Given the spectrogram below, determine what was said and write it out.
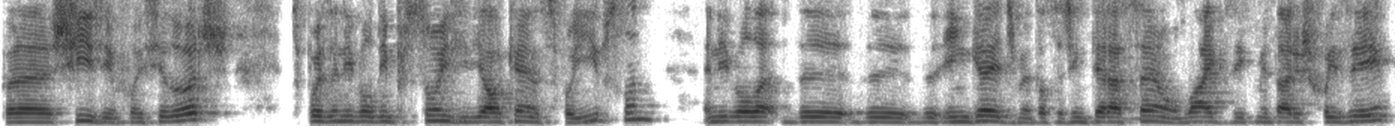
para X influenciadores, depois a nível de impressões e de alcance foi Y, a nível de, de, de, engagement, ou seja, interação, likes e comentários foi Z,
